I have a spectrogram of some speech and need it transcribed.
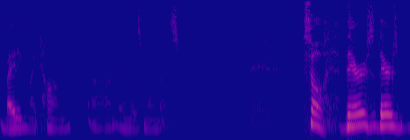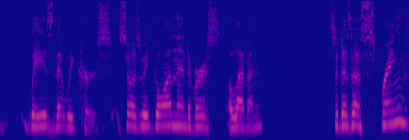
biting my tongue um, in those moments. So there's, there's ways that we curse. So as we go on then to verse 11, so does a spring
